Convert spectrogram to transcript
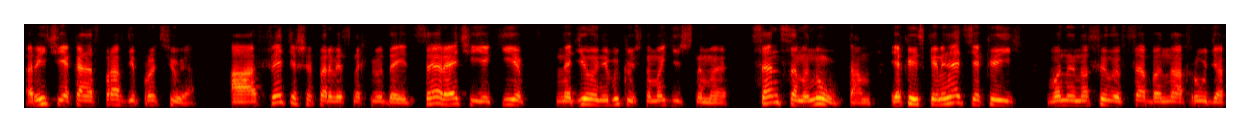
річ, яка насправді працює. А фетіші первісних людей це речі, які наділені виключно магічними сенсами. Ну там якийсь камінець, який вони носили в себе на грудях,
